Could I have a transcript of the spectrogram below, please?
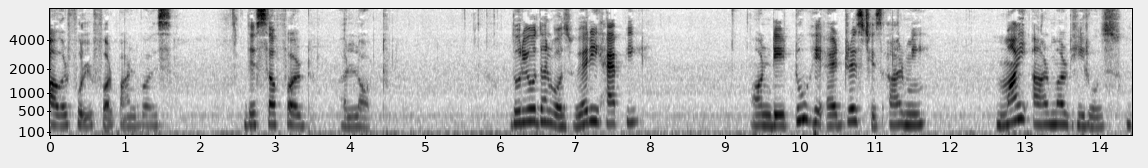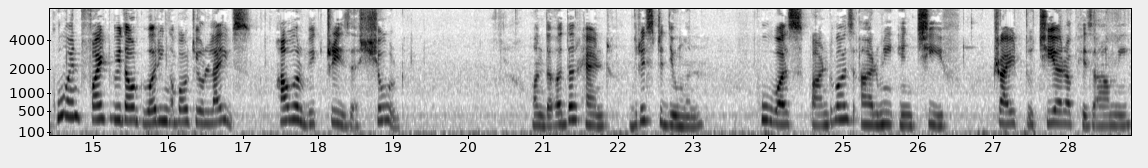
powerful for Pandavas. They suffered a lot. Duryodhan was very happy. On day two, he addressed his army My armored heroes, go and fight without worrying about your lives. Our victory is assured. On the other hand, Drishtadyumna, who was Pandava's army in chief, tried to cheer up his army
